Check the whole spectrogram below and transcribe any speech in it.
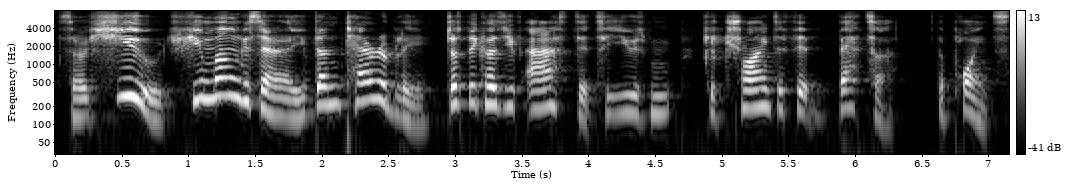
So huge, humongous error. You've done terribly just because you've asked it to use to try to fit better the points.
